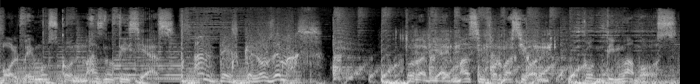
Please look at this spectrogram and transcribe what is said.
Volvemos con más noticias. Antes que los demás. Todavía hay más información. Continuamos.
